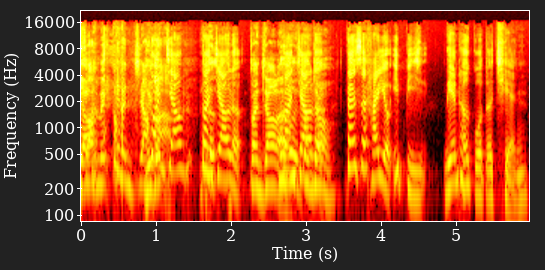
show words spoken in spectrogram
交，还没断交，断交，断交了，断交了，断交了。但是还有一笔。联合国的钱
